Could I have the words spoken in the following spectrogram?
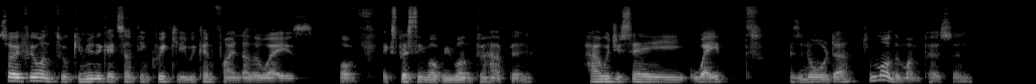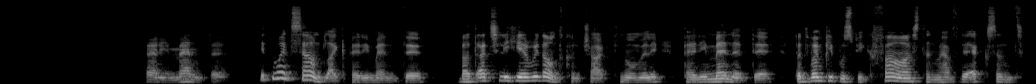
So if we want to communicate something quickly, we can find other ways of expressing what we want to happen. How would you say wait as an order to more than one person? Perimente. It might sound like perimente, but actually here we don't contract normally perimenete. But when people speak fast and we have the accent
